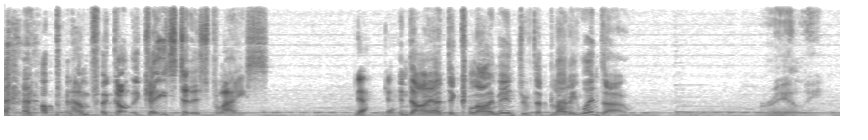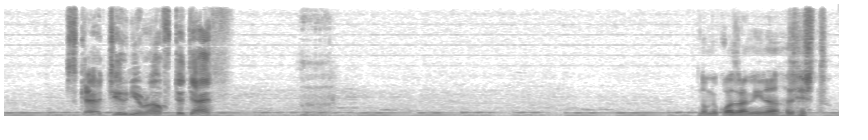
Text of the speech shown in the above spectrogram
And I plumb forgot the keys to this place. Yeah, ya. And I had to climb in through the bloody window. Really? Scared Junior off to death. Hmm. No me cuadra a mí nada de esto.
